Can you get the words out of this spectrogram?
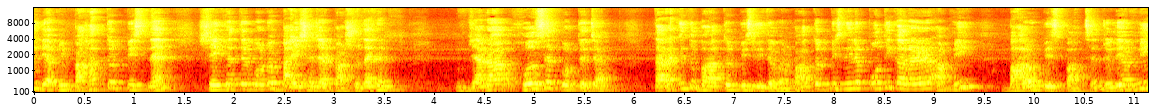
যদি আপনি বাহাত্তর পিস নেন, সেই ক্ষেত্রে পড়বে বাইশ হাজার পাঁচশো। দেখেন, যারা হোলসেল করতে চান, তারা কিন্তু বাহাত্তর পিস নিতে পারেন। বাহাত্তর পিস নিলে প্রতি কালারের আপনি বারো পিস পাচ্ছেন। যদি আপনি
